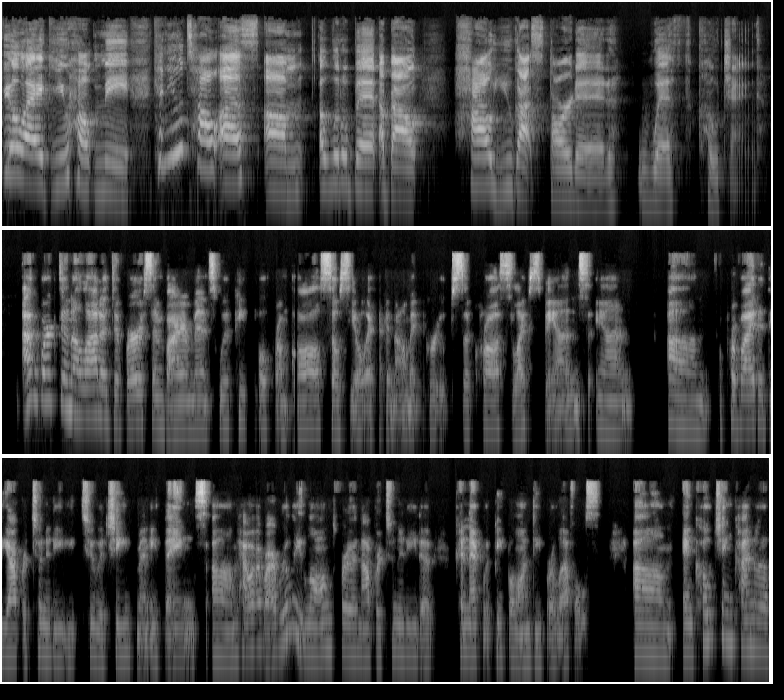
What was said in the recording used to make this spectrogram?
feel like you help me. Can you tell us um, a little bit about how you got started with coaching? I've worked in a lot of diverse environments with people from all socioeconomic groups across lifespans and um, provided the opportunity to achieve many things. Um, however, I really longed for an opportunity to connect with people on deeper levels. Um, and coaching kind of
